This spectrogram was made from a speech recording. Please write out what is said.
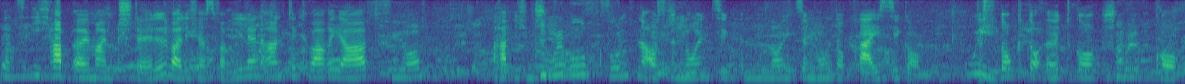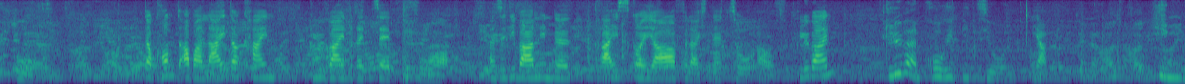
Jetzt, ich habe äh, in meinem Gestell, weil ich als Familienantiquariat führe, habe ich ein Schulbuch gefunden aus den 90, 1930ern. Das. Dr. Oetker Schulkochbuch. Da kommt aber leider kein Glühweinrezept vor. Also die waren in den 30er Jahren vielleicht nicht so auf Glühwein. Glühweinprohibition. Ja. In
